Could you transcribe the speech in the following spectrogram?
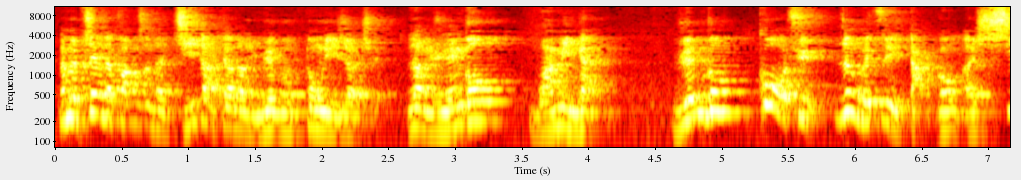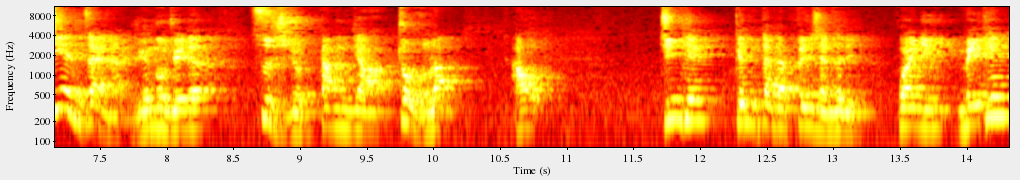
那么这样的方式呢，极大调动员工动力热血，让员工玩命干。员工过去认为自己打工，而现在呢，员工觉得自己就当家做主了。好，今天跟大家分享这里，欢迎您每天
